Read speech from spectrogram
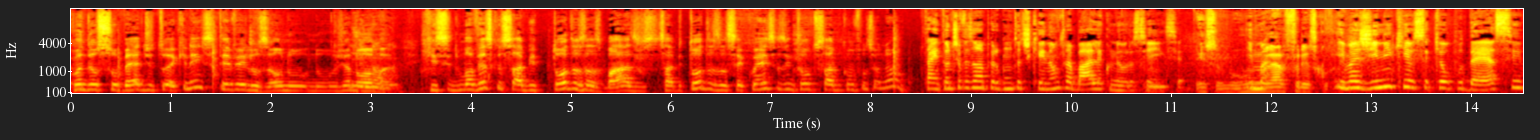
quando eu souber de tudo. É que nem se teve a ilusão no, no genoma. Genoma. Que se uma vez que tu sabe todas as bases, sabe todas as sequências, então tu sabe como funciona. Não. Tá, então deixa eu fazer uma pergunta de quem não trabalha com neurociência. Isso, um Ima- olhar fresco. Imagine que eu, que eu pudesse,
